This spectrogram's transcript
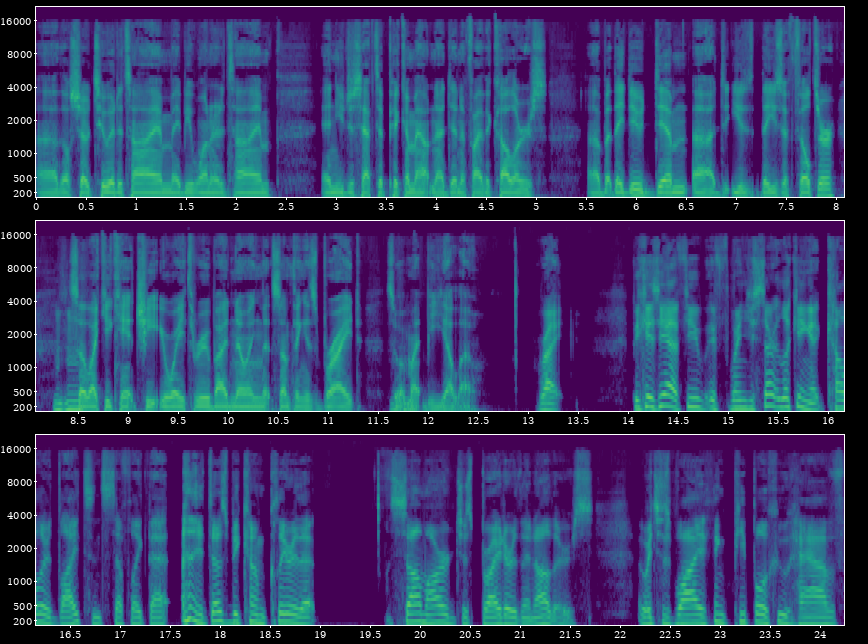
Uh, they'll show two at a time, maybe one at a time, and you just have to pick them out and identify the colors. Uh, but they do dim. Uh, use, they use a filter, so like you can't cheat your way through by knowing that something is bright, so it might be yellow. Right. Because yeah, if you if when you start looking at colored lights and stuff like that, it does become clear that some are just brighter than others, which is why I think people who have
